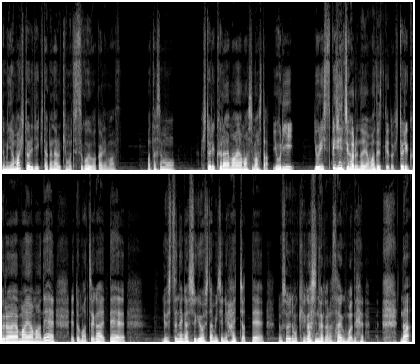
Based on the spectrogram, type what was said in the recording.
でも山一人で行きたくなる気持ちすごいわかります。私も一人鞍山山しました。よりよりスピリチュアルな山ですけど一人鞍山山で、えっと、間違えて義経が修行した道に入っちゃってでもそれでも怪我しながら最後まで な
